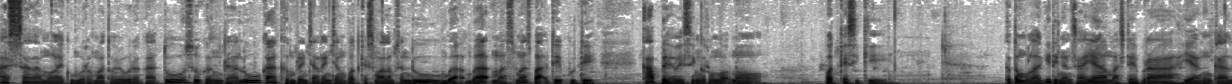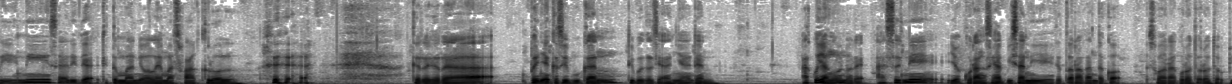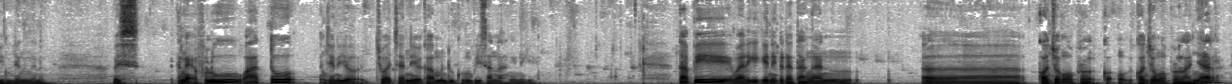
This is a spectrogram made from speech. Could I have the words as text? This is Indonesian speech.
Assalamualaikum warahmatullahi wabarakatuh. Sugeng dalu kagem rencang-rencang podcast malam sendu. Mbak-mbak, mas-mas, pak de, bude Kabeh wis sing ngrungokno podcast iki. Ketemu lagi dengan saya Mas Debra. Yang kali ini saya tidak ditemani oleh Mas Fagrol Gara-gara banyak kesibukan di pekerjaannya dan aku yang ngono rek. Aslinya ya kurang sehat pisan nih. Ketara kan teko suara aku rodok-rodok bindeng ngono. Wis kena flu watu jadi yo cuaca nih gak mendukung pisan lah gini ki tapi mari kini kedatangan eh konco ngobrol konco ngobrol lanyar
